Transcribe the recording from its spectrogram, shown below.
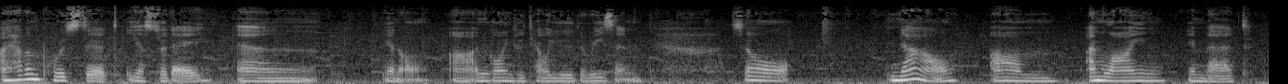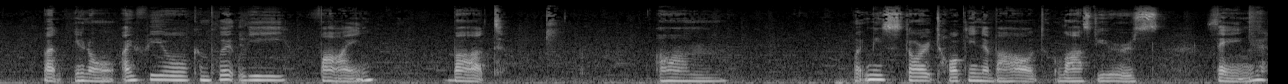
I haven't posted yesterday, and you know, uh, I'm going to tell you the reason. So now, um, I'm lying in bed, but you know, I feel completely fine, but um, let me start talking about last year's thing.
